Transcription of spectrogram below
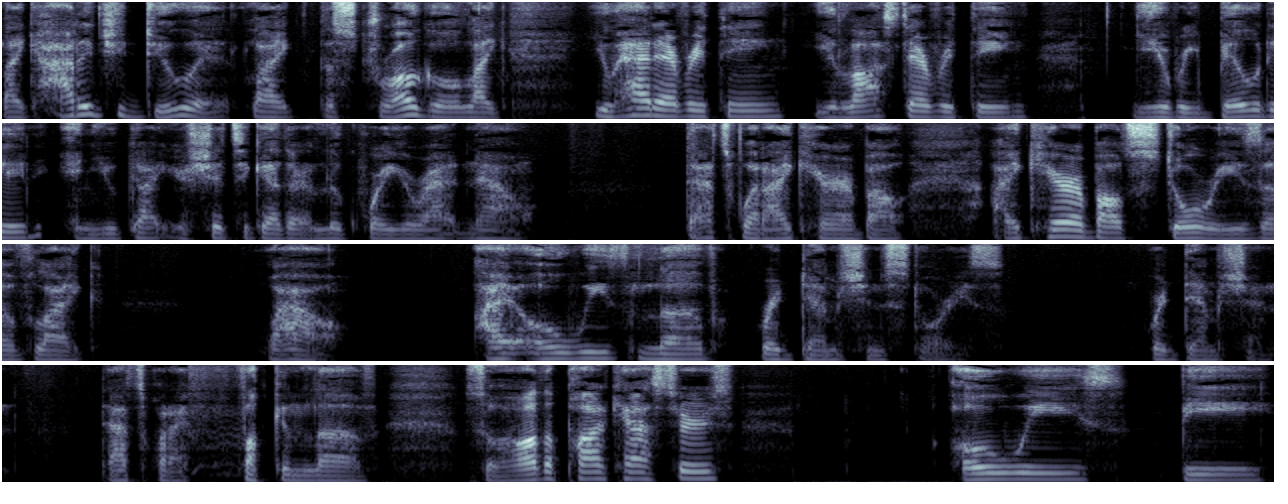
Like, how did you do it? Like the struggle. Like you had everything, you lost everything, you rebuilt it, and you got your shit together. And look where you're at now. That's what I care about. I care about stories of like, wow, I always love redemption stories. Redemption. That's what I fucking love. So, all the podcasters, always be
